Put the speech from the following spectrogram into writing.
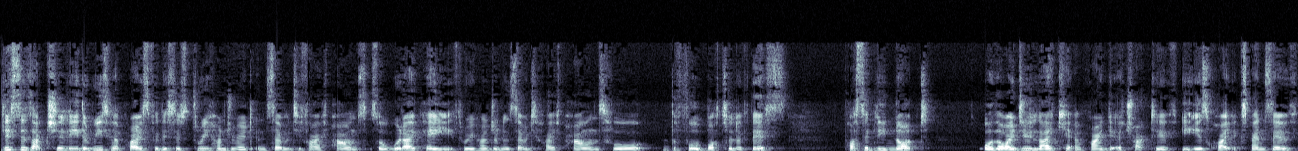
This is actually the retail price for this is £375. So would I pay £375 for the full bottle of this? Possibly not. Although I do like it and find it attractive, it is quite expensive.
